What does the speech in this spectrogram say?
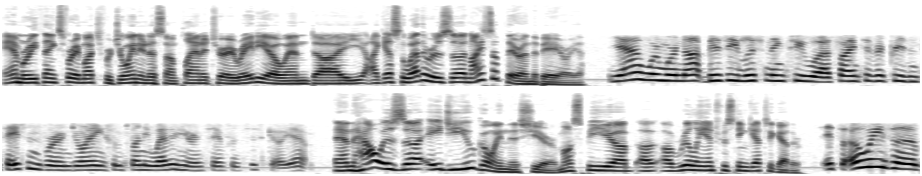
Anne-Marie, thanks very much for joining us on Planetary Radio, and uh, I guess the weather is uh, nice up there in the Bay Area. Yeah, when we're not busy listening to uh, scientific presentations, we're enjoying some sunny weather here in San Francisco. Yeah. And how is uh, AGU going this year? Must be a, a, a really interesting get together. It's always a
